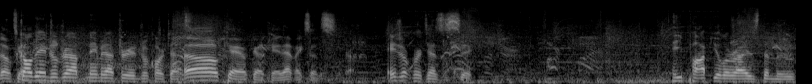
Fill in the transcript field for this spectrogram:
It's called angel drop, name it after Angel Cortez. Okay, okay, okay. That makes sense. Angel Cortez is sick. he popularized the move.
